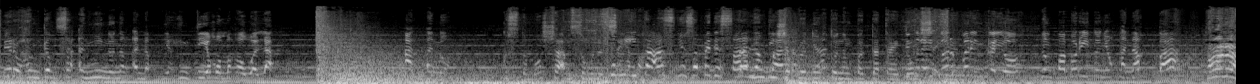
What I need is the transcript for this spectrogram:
pero hanggang sa anino ng anak niya, hindi ako makawala. At ano? Gusto mo siya ang sumunod sa Kung yaman? itaas niyo sa pedestal, Parang hindi siya produkto ng pagtatraidor sa inyo. pa rin kayo ng paborito niyong anak pa. Tama na!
